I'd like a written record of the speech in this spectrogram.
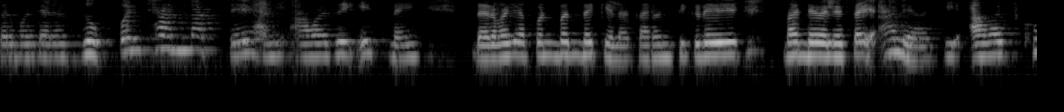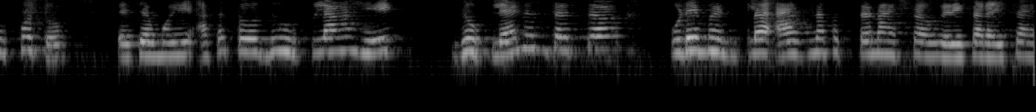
तर मग त्याला झोप पण छान लागते आणि आवाजही येत नाही. दरवाजा पण बंद केला कारण तिकडे भांडेवाल्या ताई आल्या की आवाज खूप होतो. त्याच्यामुळे आता तो झोपला आहे. झोपल्यानंतरचा पुढे म्हटलं आज ना फक्त नाश्ता वगैरे करायचा आहे.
